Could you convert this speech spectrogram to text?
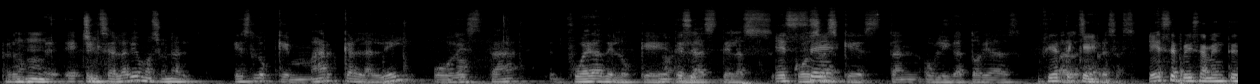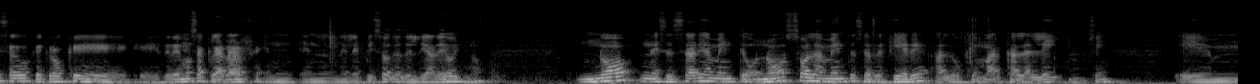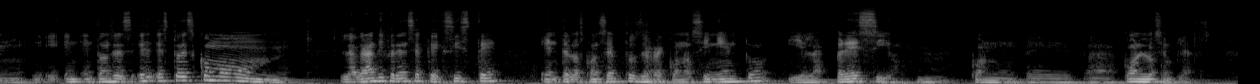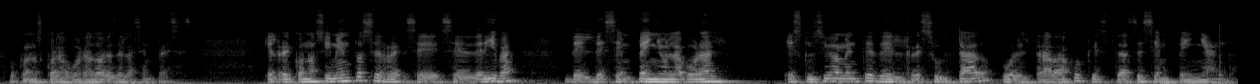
Perdón, eh, eh, ¿el salario emocional es lo que marca la ley o está fuera de lo que de las de las cosas que están obligatorias fíjate para las que empresas. ese precisamente es algo que creo que eh, debemos aclarar en, en, el episodio del día de hoy no no necesariamente o no solamente se refiere a lo que marca la ley. ¿sí? Em, entonces, e, esto es como mm, la gran diferencia que existe entre los conceptos de reconocimiento y el aprecio mm. con, eh, con los empleados o con los colaboradores de las empresas. El reconocimiento se, se, se deriva del desempeño laboral, exclusivamente del resultado por el trabajo que estás desempeñando.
